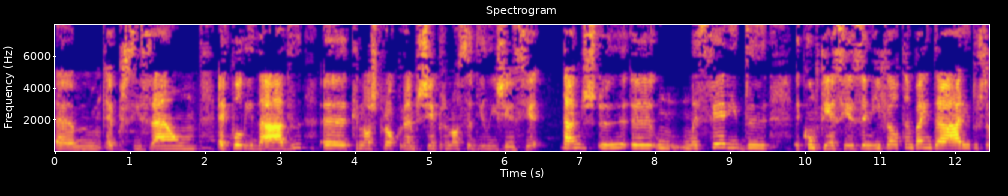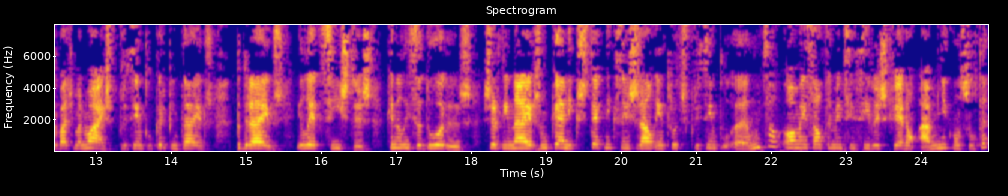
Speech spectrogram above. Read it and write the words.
hum, a precisão, a qualidade uh, que nós procuramos sempre, a nossa diligência dá-nos uh, uh, uma série de competências a nível também da área dos trabalhos manuais, por exemplo, carpinteiros, pedreiros, eletricistas, canalizadores, jardineiros, mecânicos, técnicos em geral, entre outros, por exemplo, uh, muitos homens altamente sensíveis que vieram à minha consulta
